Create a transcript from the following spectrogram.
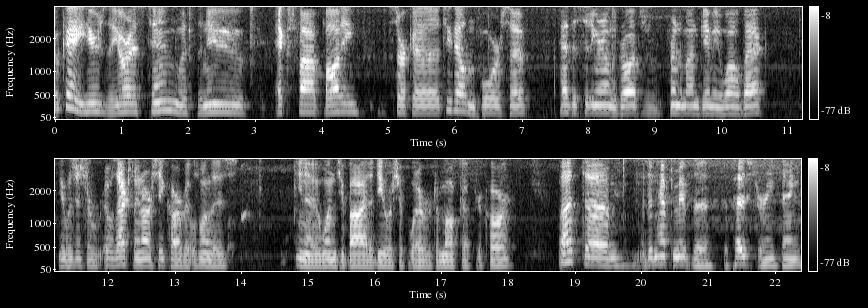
Okay, here's the RS10 with the new X5 body, circa 2004 or so. Had this sitting around the garage. A friend of mine gave me a while back. It was just a, it was actually an RC car, but it was one of those, you know, ones you buy at a dealership or whatever to mock up your car. But um, I didn't have to move the, the post or anything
